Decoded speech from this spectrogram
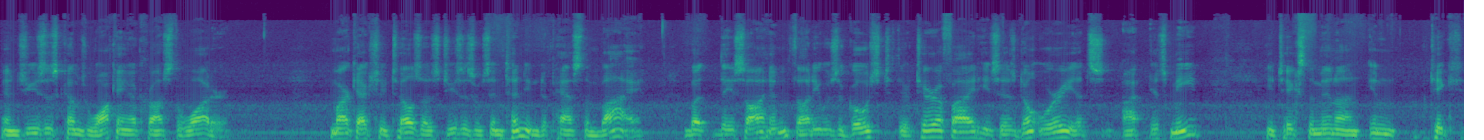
and Jesus comes walking across the water. Mark actually tells us Jesus was intending to pass them by, but they saw him, thought he was a ghost. They're terrified. He says, "Don't worry, it's uh, it's me." He takes them in on in take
